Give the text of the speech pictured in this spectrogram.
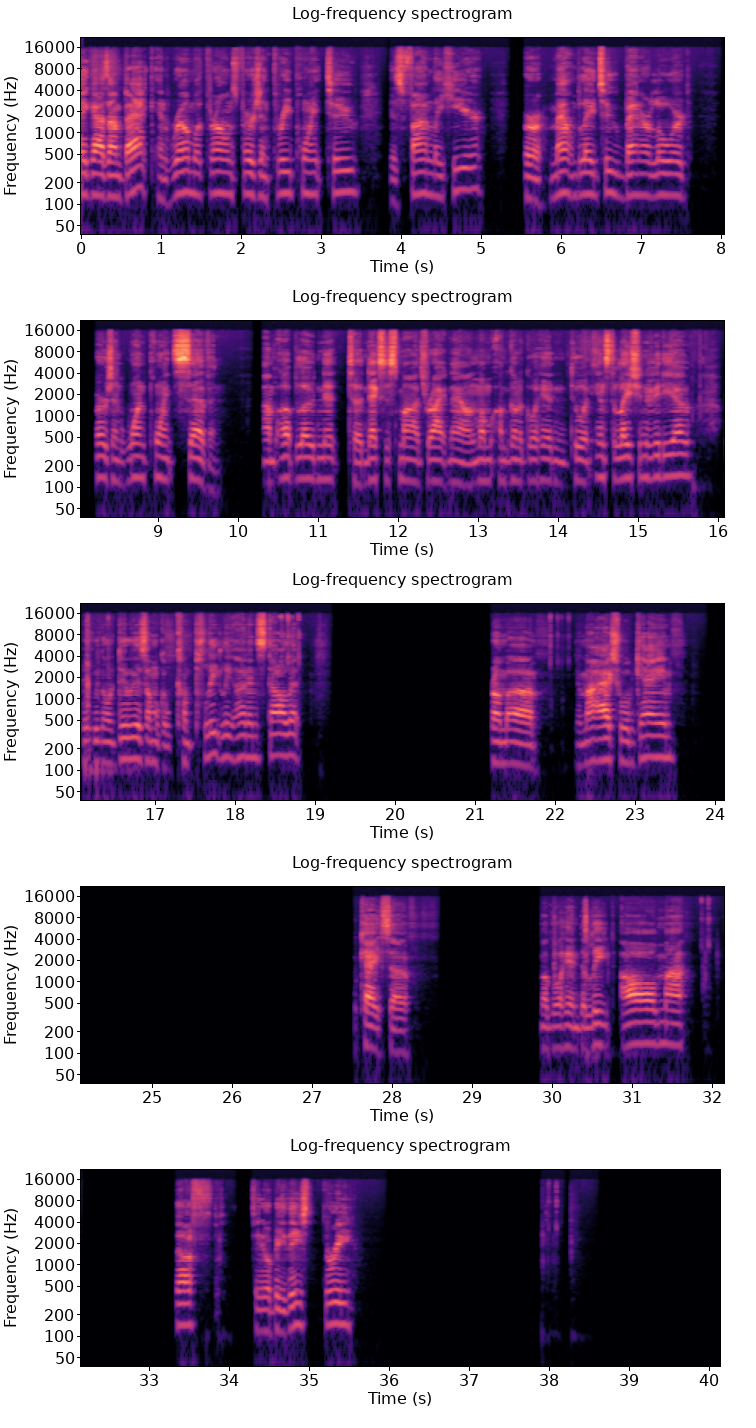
Hey guys, I'm back and Realm of Thrones version 3.2 is finally here for Mount and Blade 2 Bannerlord version 1.7. I'm uploading it to Nexus Mods right now and I'm, I'm going to go ahead and do an installation video. What we're going to do is I'm going to completely uninstall it from uh, my actual game. Okay, so I'm gonna go ahead and delete all my stuff. So it'll be these three.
